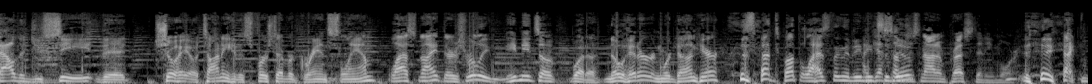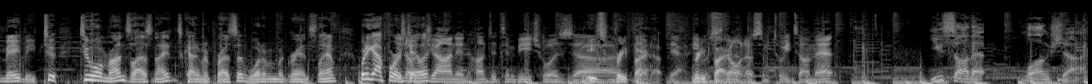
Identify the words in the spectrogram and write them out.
Al, did you see that Shohei Ohtani hit his first ever Grand Slam last night? There's really he needs a what a no hitter and we're done here. Is that about the last thing that he I needs guess to I'm do? just not impressed anymore. Maybe two two home runs last night. It's kind of impressive. One of them a Grand Slam. What do you got for us, know, Taylor? John in Huntington Beach was. Uh, He's pretty fired yeah, up. Yeah, he Pretty was fired throwing up. us some tweets on that. You saw that long shot.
